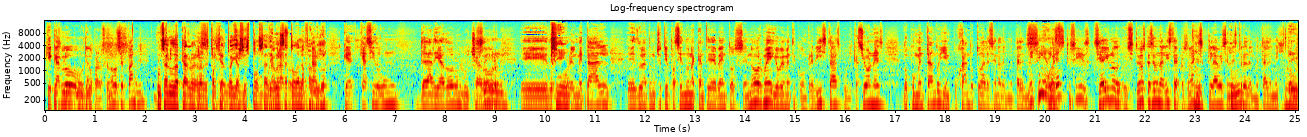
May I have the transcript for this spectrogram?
que Carlos, digo para los que no lo sepan Un saludo a Carlos Hernández, por cierto, y a Sí, su esposa, Denise, a toda la Carlos, familia. que, que ha sido un gladiador, un luchador Sí. eh, de- Sí. por el metal eh, durante mucho tiempo haciendo una cantidad de eventos enorme y obviamente con revistas, publicaciones, documentando y empujando toda la escena del metal en México. Sí, hay Es- sí, es- si hay uno, si tuviéramos que hacer una lista de personajes claves en la historia del metal en México, Sí,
